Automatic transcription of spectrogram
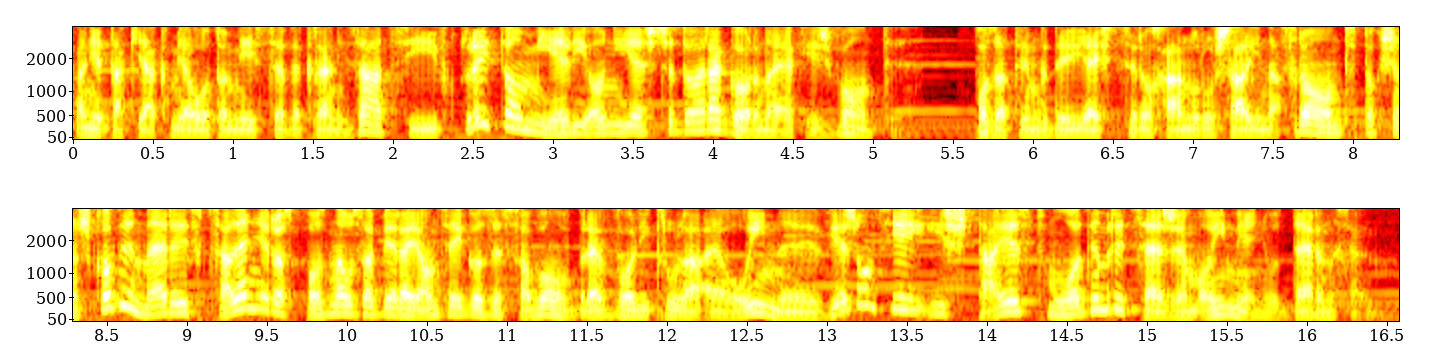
a nie tak jak miało to miejsce w ekranizacji, w której to mieli oni jeszcze do Aragorna jakieś wąty. Poza tym, gdy jeźdźcy Rohanu ruszali na front, to książkowy Mary wcale nie rozpoznał zabierającej go ze sobą wbrew woli króla Eowiny, wierząc jej, iż ta jest młodym rycerzem o imieniu Dernhelm.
